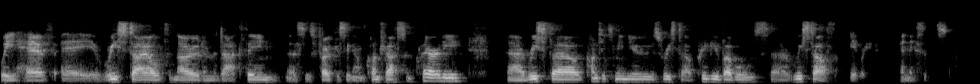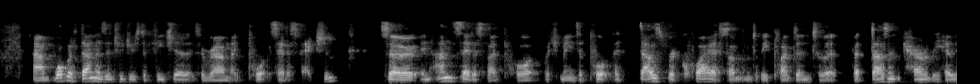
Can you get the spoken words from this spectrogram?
We have a restyled node in the dark theme. This is focusing on contrast and clarity, uh, restyled context menus, restyled preview bubbles, uh, restyled everything in essence. Um, what we've done is introduced a feature that's around like port satisfaction. So an unsatisfied port, which means a port that does require something to be plugged into it, but doesn't currently have,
